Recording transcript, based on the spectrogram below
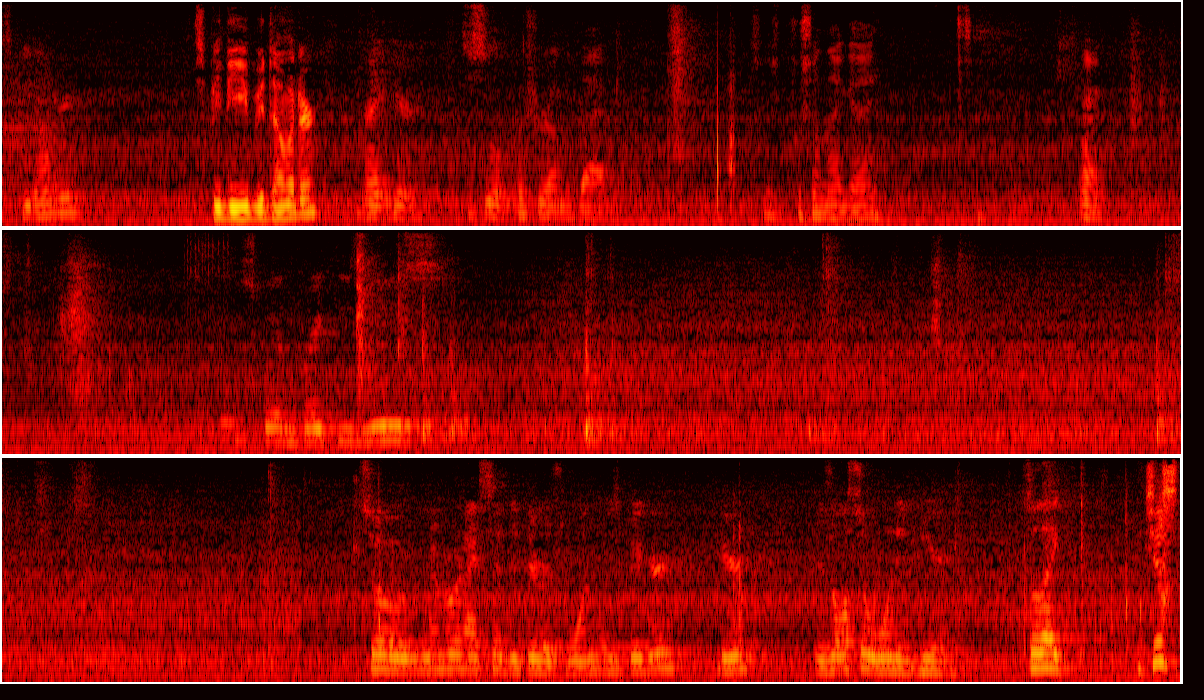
speedometer Speedy pedometer? right here. Just a little pusher on the back. So just push on that guy. Alright. Let's go ahead and break these loose. So remember when I said that there was one that was bigger here? There's also one in here. So like just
